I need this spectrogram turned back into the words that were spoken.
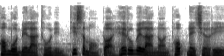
ฮอร์โมนเมลาโทนินที่สมองปล่อยให้รู้เวลานอนพบในเชอรี่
